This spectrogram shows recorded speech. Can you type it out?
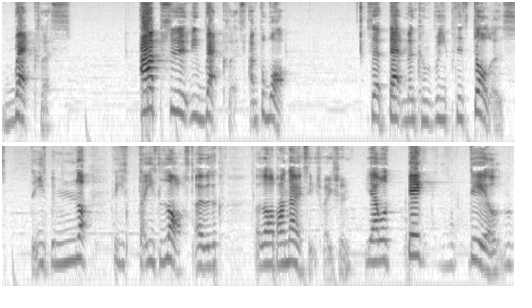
Reckless, absolutely reckless, and for what? So that Bettman can reap his dollars that he's been lo- that he's that he's lost over the, the pandemic situation. Yeah, well, big deal.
